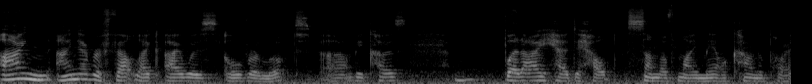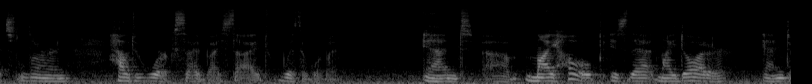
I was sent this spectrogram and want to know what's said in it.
I, I never felt like I was overlooked uh, because, but I had to help some of my male counterparts learn how to work side by side with a woman. And um, my hope is that my daughter and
